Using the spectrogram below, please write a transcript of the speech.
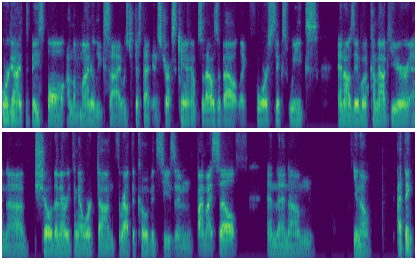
organized baseball on the minor league side was just that instructs camp. So that was about like four six weeks. And I was able to come out here and uh, show them everything I worked on throughout the COVID season by myself. And then, um, you know, I think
